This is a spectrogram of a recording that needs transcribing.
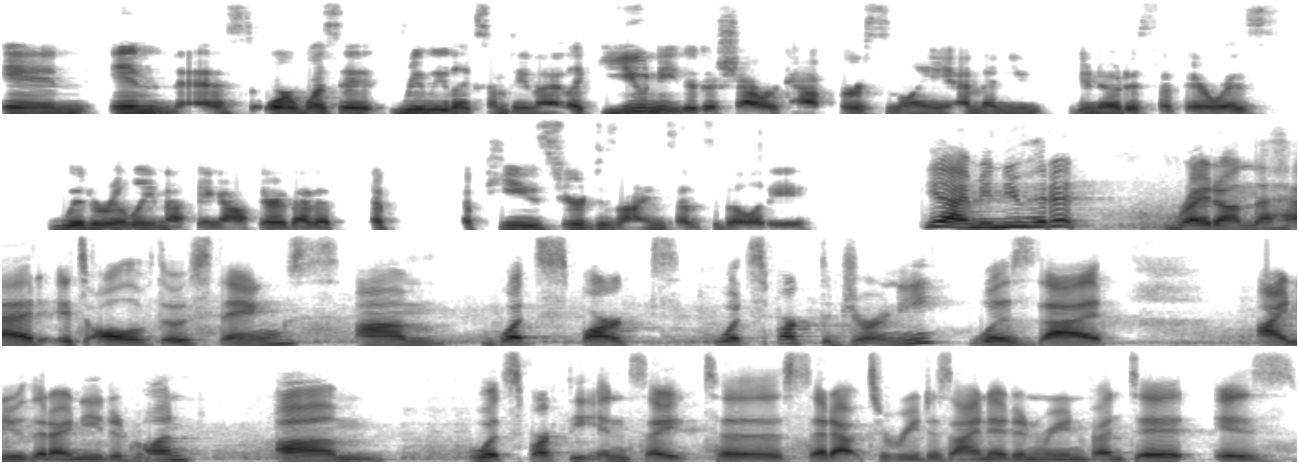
in in this? Or was it really like something that like you needed a shower cap personally and then you you noticed that there was literally nothing out there that a, a, appeased your design sensibility? Yeah i mean you hit it right on the head. It's all of those things. Um, what sparked what sparked the journey was that i knew that i needed one um, what sparked the insight to set out to redesign it and reinvent it is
